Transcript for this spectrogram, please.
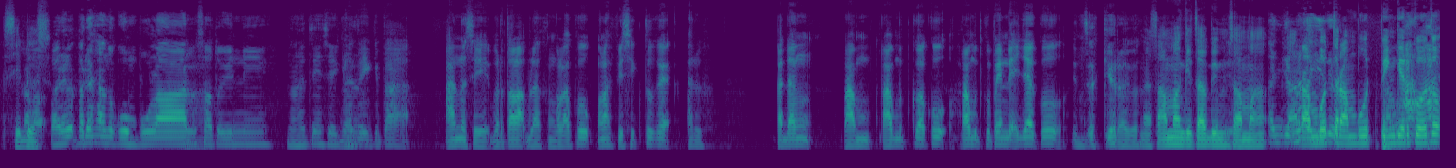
si dus. Pada pada satu kumpulan satu ini. Nah itu insecure berarti kita anu sih bertolak belakang. Kalau aku malah fisik tuh kayak aduh kadang ram, rambutku aku rambutku pendek aja aku insecure aku. Nah sama kita bim sama Anjir, rambut gitu. rambut pinggirku A- tuh.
